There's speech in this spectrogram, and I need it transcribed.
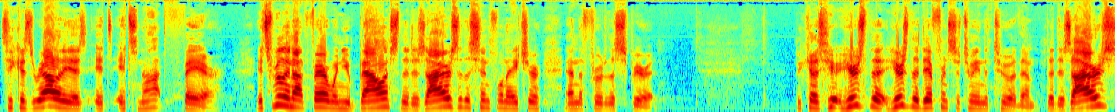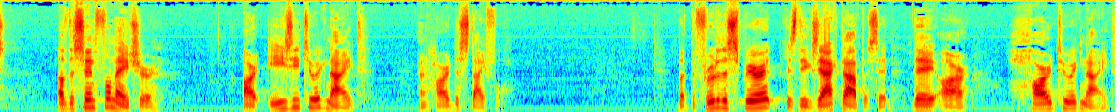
See, because the reality is, it's, it's not fair. It's really not fair when you balance the desires of the sinful nature and the fruit of the Spirit. Because here, here's, the, here's the difference between the two of them the desires of the sinful nature are easy to ignite and hard to stifle. But the fruit of the Spirit is the exact opposite. They are hard to ignite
